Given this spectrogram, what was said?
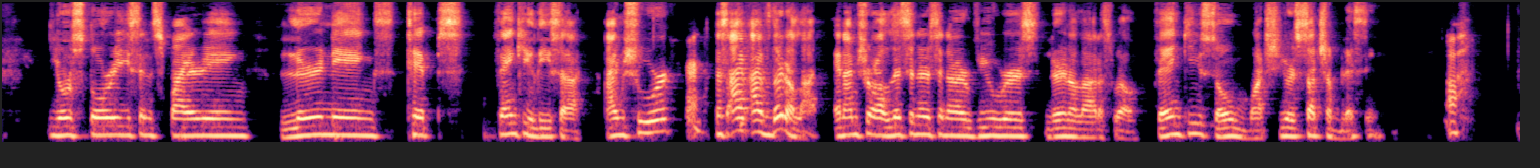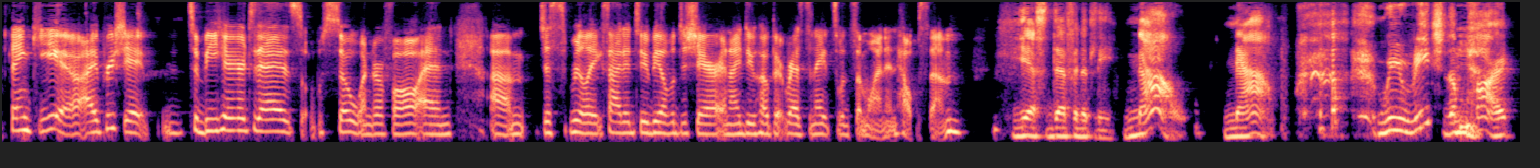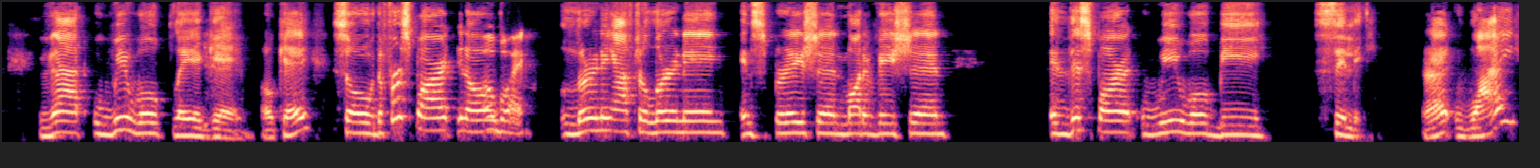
Your stories inspiring, learnings, tips. Thank you, Lisa. I'm sure because I've, I've learned a lot, and I'm sure our listeners and our viewers learn a lot as well. Thank you so much. You're such a blessing. Thank you. I appreciate to be here today. It's so wonderful and um, just really excited to be able to share. And I do hope it resonates with someone and helps them. Yes, definitely. Now, now, we reach the part that we will play a game. Okay. So the first part, you know, Oh boy. learning after learning, inspiration, motivation. In this part, we will be silly, right? Why?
